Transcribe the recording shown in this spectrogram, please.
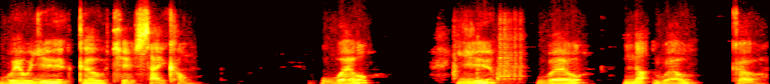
will you go to Sai Kung? Will you will not will go.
